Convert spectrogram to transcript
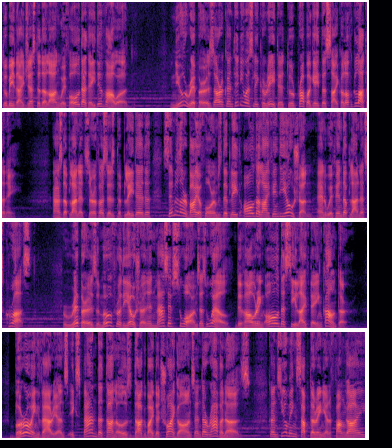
to be digested along with all that they devoured. New Rippers are continuously created to propagate the cycle of gluttony. As the planet's surface is depleted, similar bioforms deplete all the life in the ocean and within the planet's crust. Rippers move through the ocean in massive swarms as well, devouring all the sea life they encounter. Burrowing variants expand the tunnels dug by the Trygons and the Raveners, consuming subterranean fungi,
